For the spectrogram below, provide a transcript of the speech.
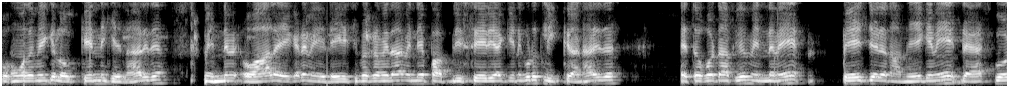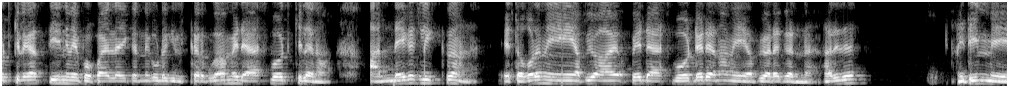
කොහොමද මේක log වෙන්නේ කියලා. හරිද? මෙන්න ඔයාලා ඒකට මේ ලේසිම ක්‍රමය තමයි මෙන්න publish area කියනකොට click කරන්න. හරිද? එතකොට අපි මෙන්න මේ page එකට යනවා. මේකේ මේ dashboard කියලා එකක් තියෙන්නේ මේ profile icon එක උඩ click කරපු ගමන් මේ dashboard කියලා එනවා. අන්න ඒක click කරන්න. එතකොට මේ අපි අපේ dashboard එකට යනවා මේ අපි වැඩ කරන. හරිද? ඉතින් මේ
